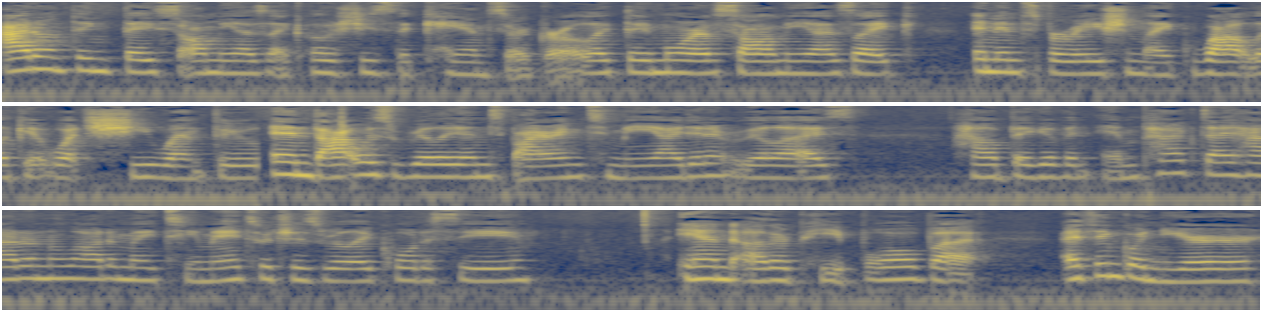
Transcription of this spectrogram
i don't think they saw me as like oh she's the cancer girl. Like they more of saw me as like an inspiration like wow look at what she went through and that was really inspiring to me i didn't realize how big of an impact i had on a lot of my teammates which is really cool to see and other people but I think when you're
